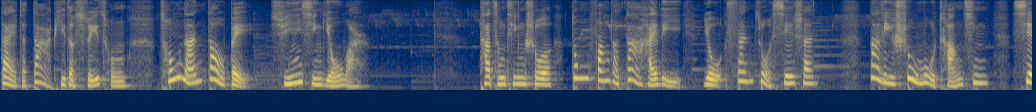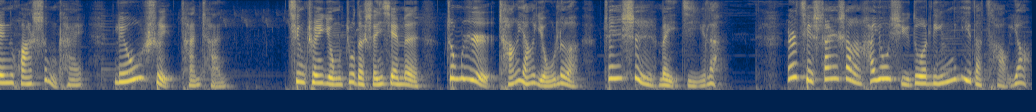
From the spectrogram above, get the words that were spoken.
带着大批的随从从南到北巡行游玩。他曾听说东方的大海里有三座仙山，那里树木常青，鲜花盛开，流水潺潺，青春永驻的神仙们终日徜徉游乐，真是美极了。而且山上还有许多灵异的草药。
